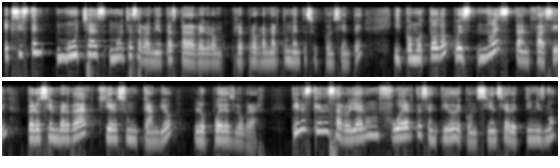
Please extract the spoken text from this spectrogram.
existen muchas, muchas herramientas para reprogramar tu mente subconsciente y como todo, pues no es tan fácil, pero si en verdad quieres un cambio, lo puedes lograr. Tienes que desarrollar un fuerte sentido de conciencia de ti mismo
